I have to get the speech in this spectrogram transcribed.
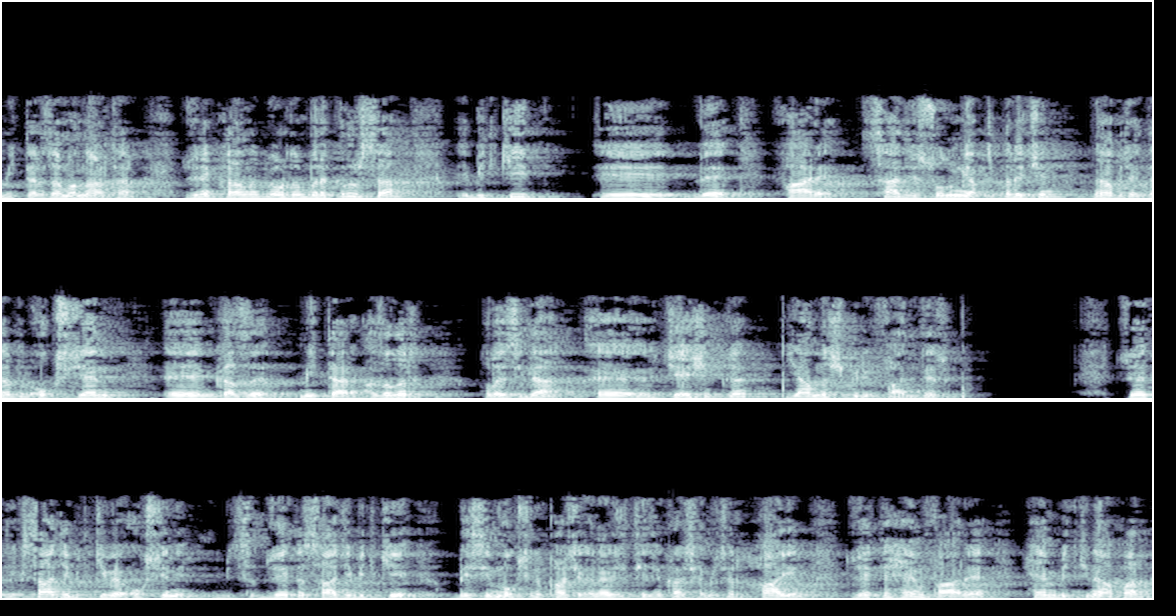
miktarı zamanla artar. Düzenek karanlık bir ortam bırakılırsa e, bitki e, ve fare sadece solunum yaptıkları için ne yapacaklardır? Oksijen e, gazı miktarı azalır. Dolayısıyla e, C şıkkı yanlış bir ifadedir. Düzenekteki sadece bitki ve oksijeni, düzenekte sadece bitki besin ve oksijeni parçalayarak enerji ihtiyacını karşılamıştır. Hayır, düzenekte hem fare hem bitki ne yapar?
